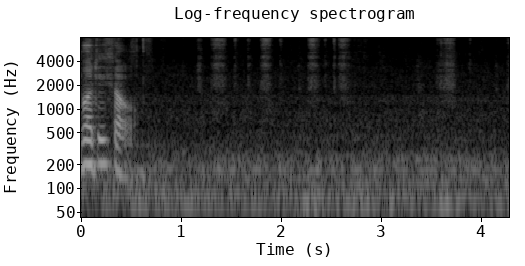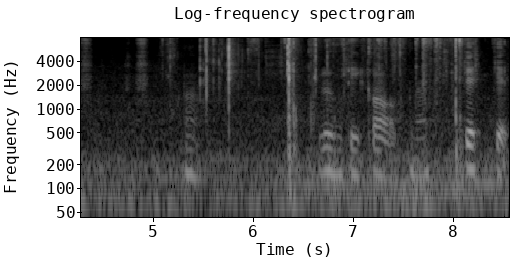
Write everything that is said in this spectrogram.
งวดที่สองอะ ลืมตีกรอบนะเจ็ดเจ็ด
